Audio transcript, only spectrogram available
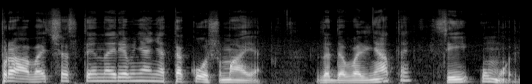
права частина рівняння також має задовольняти цій умові.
